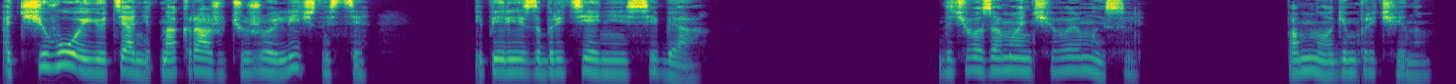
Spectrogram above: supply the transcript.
от чего ее тянет на кражу чужой личности и переизобретение себя? До чего заманчивая мысль. По многим причинам.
